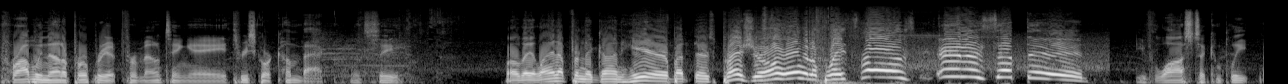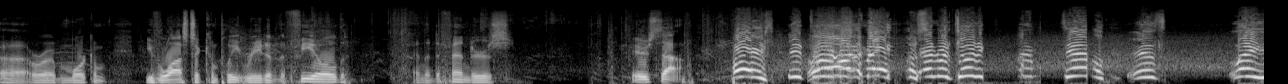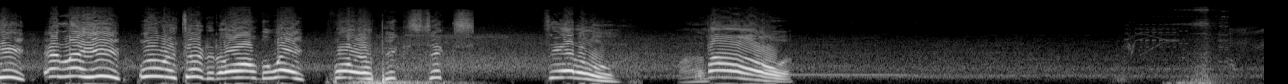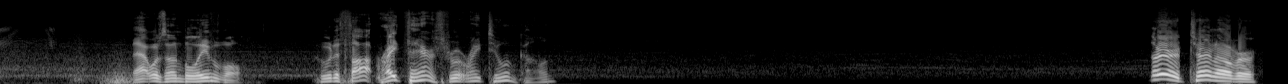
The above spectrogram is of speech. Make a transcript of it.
probably not appropriate for mounting a three-score comeback. Let's see. Well, they line up from the gun here, but there's pressure all over the place. Throws intercepted. You've lost a complete, uh, or a more, com- you've lost a complete read of the field and the defenders. Here's South. Fires. He threw Oh, it back and returning. Seattle is Leahy, and Leahy will return it all the way for a pick six. Seattle. Wow. That was unbelievable. Who would have thought? Right there, threw it right to him, Colin. Third turnover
